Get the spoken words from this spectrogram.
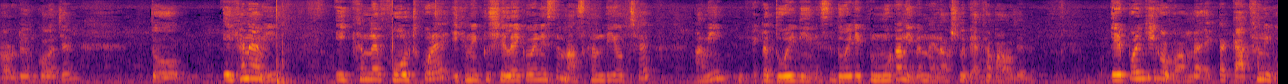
নরডিয়াম কলেজের তো এখানে আমি এইখানে ফোল্ড করে এখানে একটু সেলাই করে নিয়েছি, মাঝখান দিয়ে হচ্ছে আমি একটা দড়ি নিয়ে নিয়েছি। দড়িটা একটু মোটা নেবেন, নাহলে আসলে ব্যথা পাওয়া যাবে। এরপরে কি করব, আমরা একটা কাঁথা নিব।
